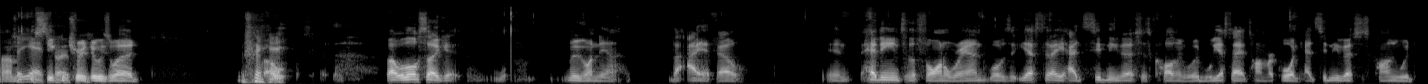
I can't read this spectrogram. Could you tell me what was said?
um, So, yeah, he's sticking true. true to his word. But, but we'll also get move on now. The AFL and heading into the final round. What was it yesterday? You had Sydney versus Collingwood. Well, yesterday at time recording, you had Sydney versus Collingwood.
